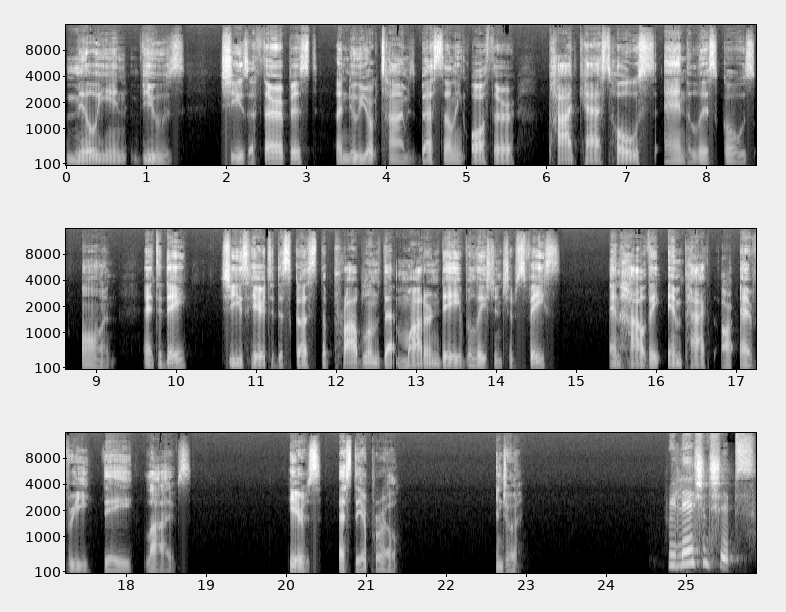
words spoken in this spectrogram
million views. She is a therapist, a New York Times bestselling author, podcast host, and the list goes on. And today, she's here to discuss the problems that modern day relationships face and how they impact our everyday lives. Here's Esther Perel. Enjoy. Relationships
